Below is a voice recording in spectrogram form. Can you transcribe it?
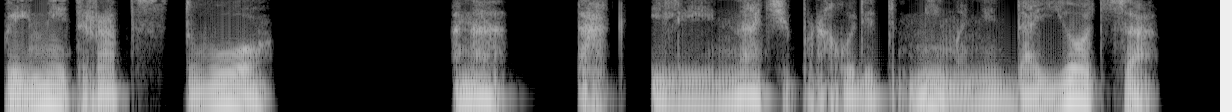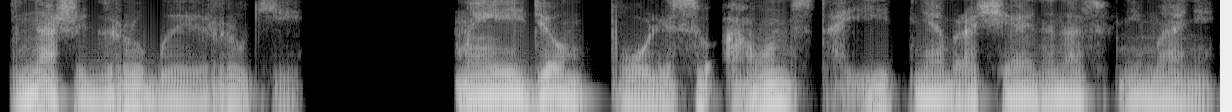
поиметь родство. Она так или иначе проходит мимо, не дается в наши грубые руки. Мы идем по лесу, а он стоит, не обращая на нас внимания.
